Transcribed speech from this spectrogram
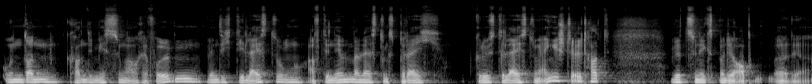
und dann kann die Messung auch erfolgen. Wenn sich die Leistung auf den Nebenleistungsbereich größte Leistung eingestellt hat, wird zunächst mal der, Ab, äh, der,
